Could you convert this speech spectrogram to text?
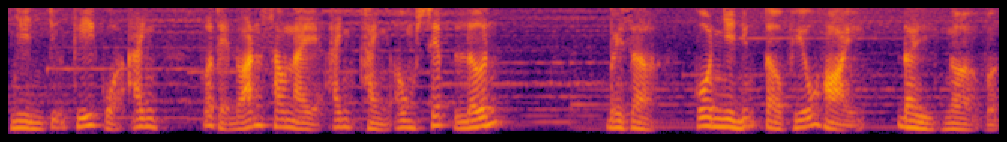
nhìn chữ ký của anh có thể đoán sau này anh thành ông sếp lớn. Bây giờ cô nhìn những tờ phiếu hỏi đầy ngờ vực.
